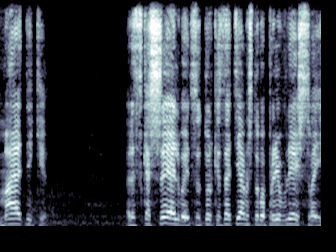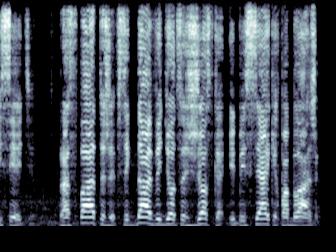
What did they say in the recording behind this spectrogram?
Маятники раскошеливаются только за тем, чтобы привлечь свои сети. Распад же всегда ведется жестко и без всяких поблажек.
